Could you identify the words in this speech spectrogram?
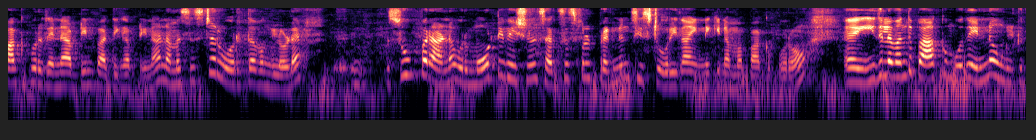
பார்க்க போகிறது என்ன அப்படின்னு பார்த்தீங்க அப்படின்னா நம்ம சிஸ்டர் ஒருத்தவங்களோட சூப்பரான ஒரு மோட்டிவேஷனல் சக்ஸஸ்ஃபுல் ப்ரெக்னென்சி ஸ்டோரி தான் இன்றைக்கி நம்ம பார்க்க போகிறோம் இதில் வந்து பார்க்கும்போது என்ன உங்களுக்கு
